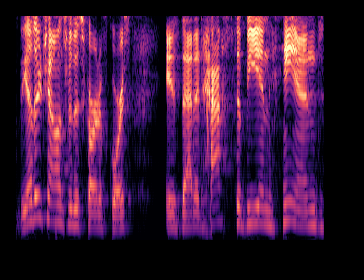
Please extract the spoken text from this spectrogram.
The other challenge for this card, of course, is that it has to be in hand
